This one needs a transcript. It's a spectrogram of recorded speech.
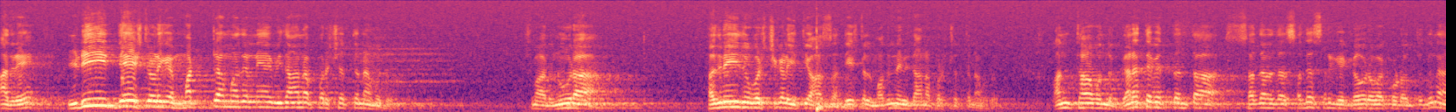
ಆದರೆ ಇಡೀ ದೇಶದೊಳಗೆ ಮೊಟ್ಟ ಮೊದಲನೆಯ ವಿಧಾನ ಪರಿಷತ್ತು ನಮ್ಮದು. ಸುಮಾರು ನೂರ ಹದಿನೈದು ವರ್ಷಗಳ ಇತಿಹಾಸ ದೇಶದಲ್ಲಿ ಮೊದಲನೇ ವಿಧಾನ ಪರಿಷತ್ತು ನಮ್ಮದು. ಅಂಥ ಒಂದು ಘನತೆವೆತ್ತಂಥ ಸದನದ ಸದಸ್ಯರಿಗೆ ಗೌರವ ಕೊಡುವಂಥದ್ದನ್ನು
